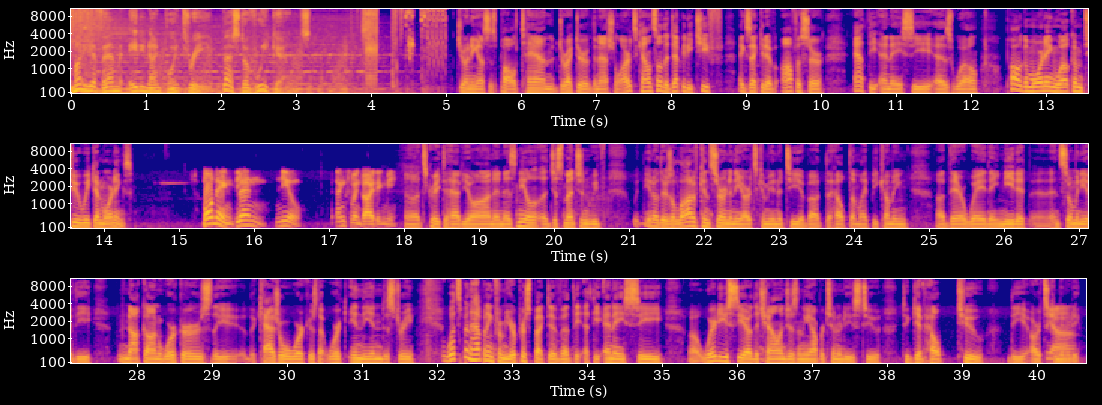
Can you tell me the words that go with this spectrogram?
Money FM 89.3, best of weekends. Joining us is Paul Tan, Director of the National Arts Council, the Deputy Chief Executive Officer at the NAC as well. Paul, good morning. Welcome to Weekend Mornings. Morning, Glenn, Neil. Thanks for inviting me. Uh, it's great to have you on. And as Neil uh, just mentioned, we've, you know, there's a lot of concern in the arts community about the help that might be coming uh, their way. They need it, and so many of the knock-on workers, the the casual workers that work in the industry. What's been happening from your perspective at the at the NAC? Uh, where do you see are the challenges and the opportunities to to give help to the arts Yeah. community?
